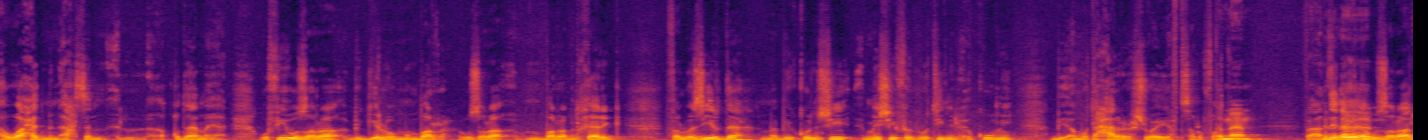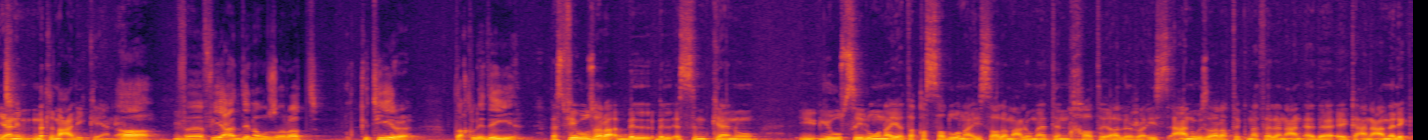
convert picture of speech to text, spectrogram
أو واحد من أحسن القدامى يعني. وفي وزراء بيجي لهم من بره وزراء من بره من الخارج فالوزير ده ما بيكونش مشي في الروتين الحكومي بيبقى متحرر شوية في تصرفاته. تمام. فعندنا هنا وزارات يعني مثل معاليك يعني. آه. ففي عندنا وزارات كتيرة تقليدية. بس في وزراء بال... بالاسم كانوا يوصلون يتقصدون إيصال معلومات خاطئة للرئيس عن وزارتك مثلا عن أدائك عن عملك؟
